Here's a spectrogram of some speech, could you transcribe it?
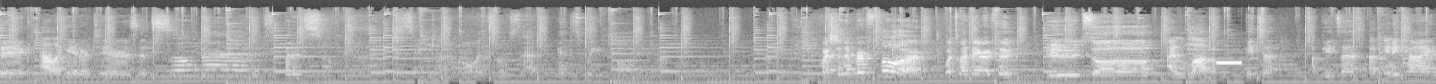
big alligator tears. It's so bad, it's, but it's so good Question number four. What's my favorite food? Pizza. I love a pizza. A pizza of any kind.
